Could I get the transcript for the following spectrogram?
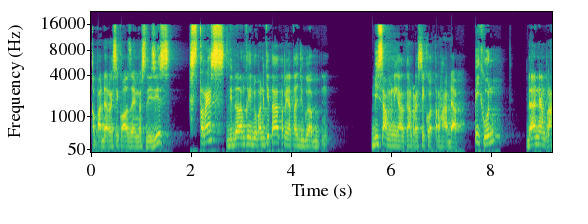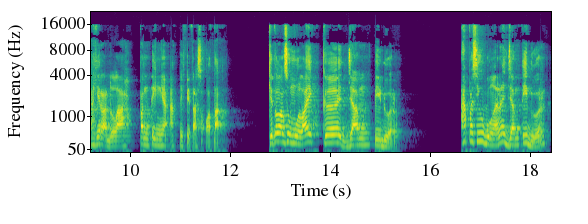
kepada resiko Alzheimer's disease. Stres di dalam kehidupan kita ternyata juga bisa meningkatkan resiko terhadap pikun. Dan yang terakhir adalah pentingnya aktivitas otak. Kita langsung mulai ke jam tidur. Apa sih hubungannya jam tidur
